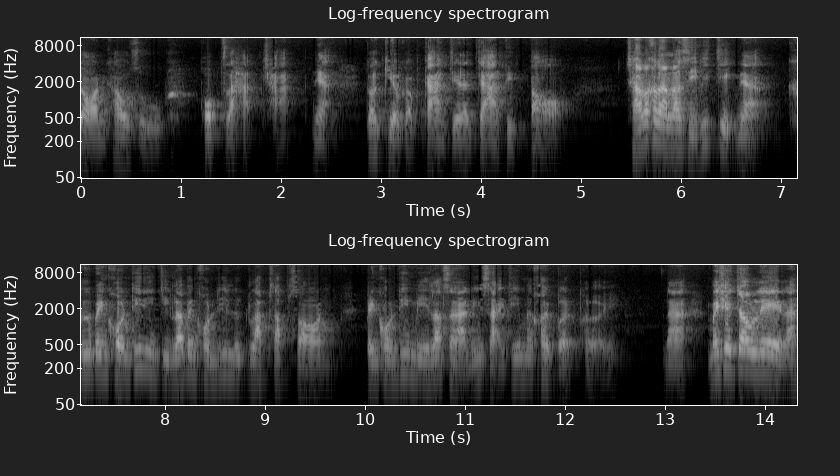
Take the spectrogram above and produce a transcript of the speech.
จรเข้าสู่ภพสหัชชะเนี่ยก็เกี่ยวกับการเจรจาติดต่อ ชาวลัคนาราศีพิจิกเนี่ยคือเป็นคนที่จริง ๆ แล้วเป็นคนที่ลึกลับซับซ้อน เป็นคนที่มีลักษณะนิสัยที่ไม่ค่อยเปิดเผยนะไม่ใช่เจ้าเล่ห์นะ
